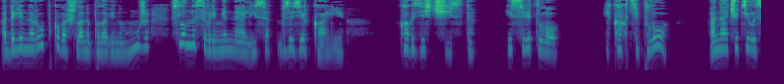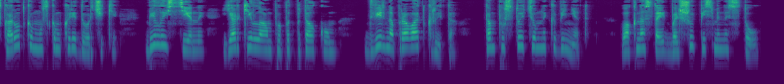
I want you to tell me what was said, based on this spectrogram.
Аделина робко вошла наполовину мужа, словно современная Алиса в зазеркалье. Как здесь чисто и светло, и как тепло! Она очутилась в коротком узком коридорчике. Белые стены, яркие лампы под потолком. Дверь направо открыта. Там пустой темный кабинет. У окна стоит большой письменный стол.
